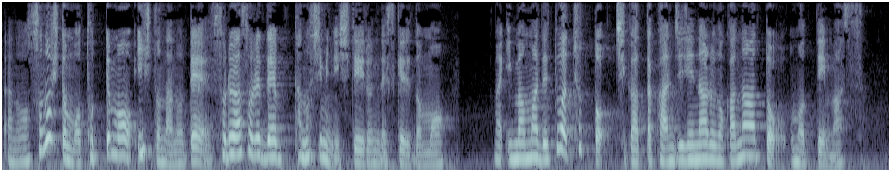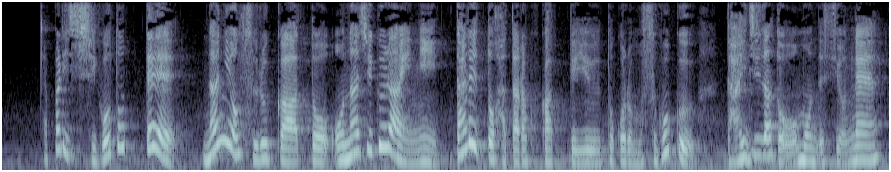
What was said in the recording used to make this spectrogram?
あの、その人もとってもいい人なので、それはそれで楽しみにしているんですけれども、まあ、今までとはちょっと違った感じになるのかなと思っています。やっぱり仕事って何をするかと同じぐらいに誰と働くかっていうところもすごく大事だと思うんですよね。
